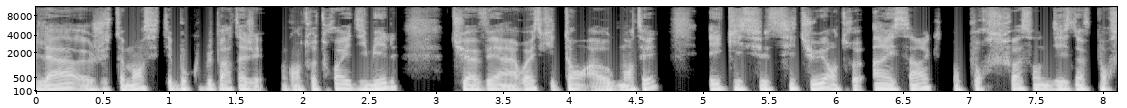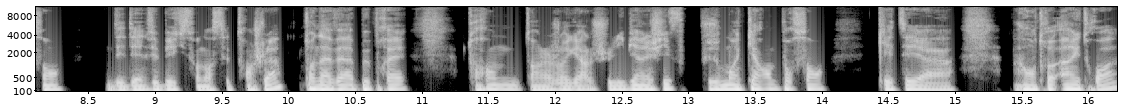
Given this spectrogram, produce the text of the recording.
là, justement, c'était beaucoup plus partagé. Donc, entre 3 et 10 000, tu avais un ROS qui tend à augmenter et qui se situait entre 1 et 5. Donc, pour 79% des DNVB qui sont dans cette tranche-là, tu en avais à peu près 30, attends, là, je regarde, je lis bien les chiffres, plus ou moins 40% qui était à, entre 1 et 3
